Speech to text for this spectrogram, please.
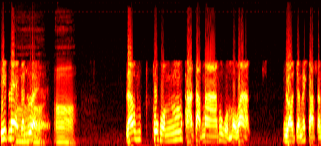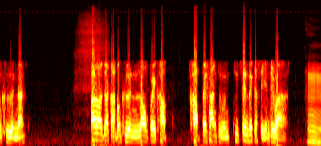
ทริปแรกกันด้วยอ๋ออ๋อแล้วพวกผมขากลับมาพวกผมบอกว่า เราจะไม่กลับกลางคืนนะ ถ้าเราจะกลับกลางคืนเราไปขับ ขับไปทางถนนที่เส้นเพชรเกษมดีกว่า อืม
